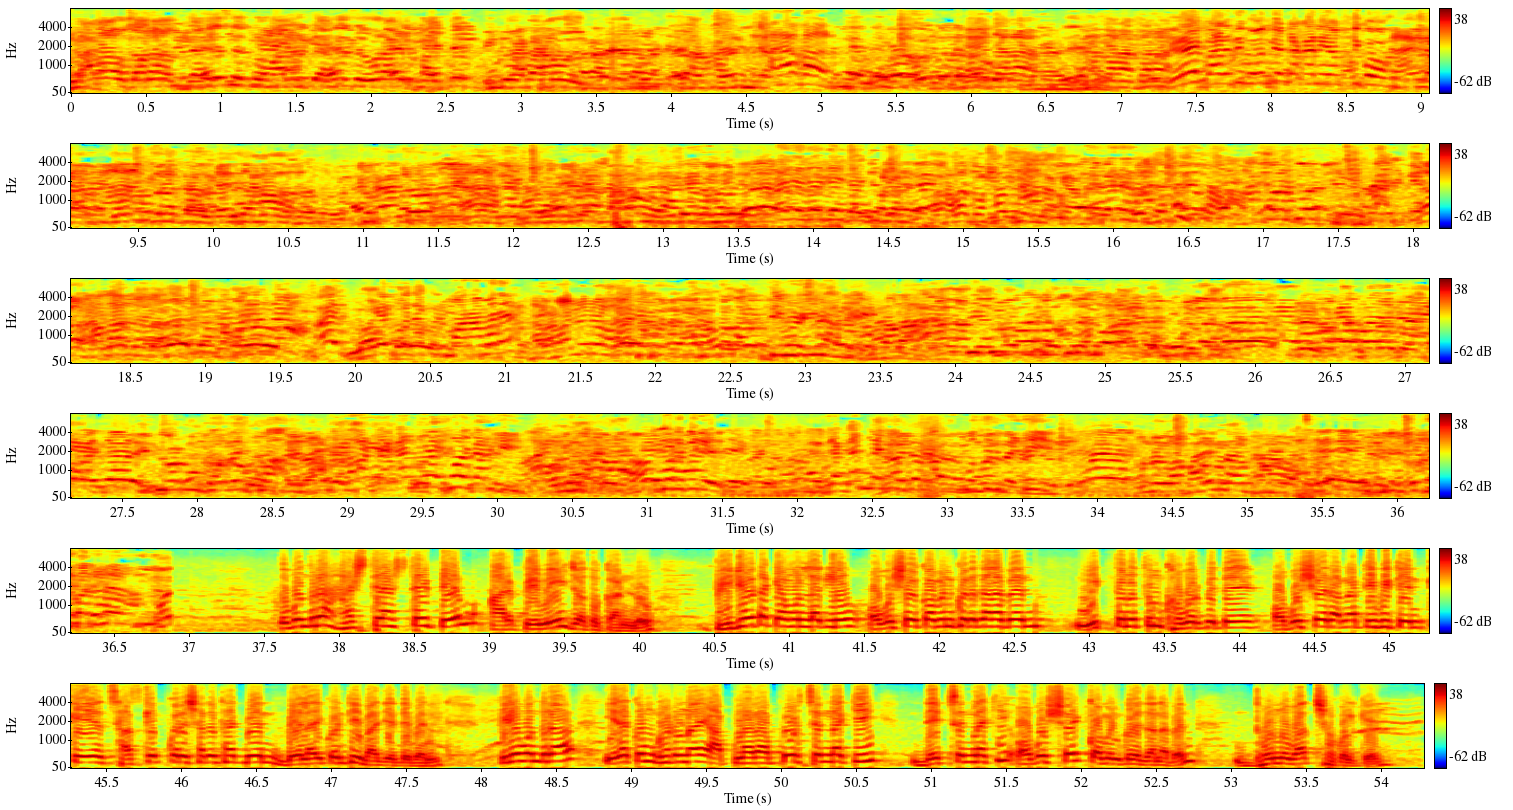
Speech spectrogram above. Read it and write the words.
দাঁড়াও দাঁড়াও দেখেছে তো মানুষ দেখেছে ওরা এই মাইকে ভিডিও বানাও। এই দাঁড়া দাঁড়া দাঁড়া। এই বাড়িতে বন্ধে টাকা নিয়ে কম লাগে মারা মানে তো বন্ধুরা, হাসতে হাসতে প্রেম আর প্রেমেই যত কাণ্ড। ভিডিওটা কেমন লাগল অবশ্যই কমেন্ট করে জানাবেন। নিত্য নতুন খবর পেতে অবশ্যই রানা টিভি টেনকে সাবস্ক্রাইব করে সাথে থাকবেন বেল আইকনটি বাজিয়ে দেবেন। প্রিয় বন্ধুরা, এরকম ঘটনায় আপনারা পড়ছেন নাকি, দেখছেন নাকি, অবশ্যই কমেন্ট করে জানাবেন। ধন্যবাদ সকলকে।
